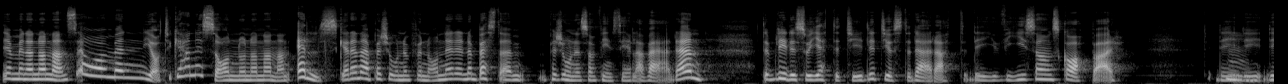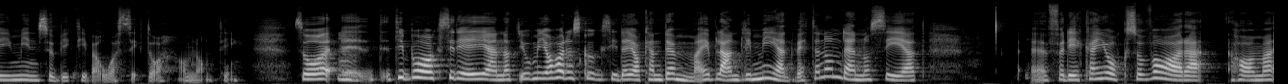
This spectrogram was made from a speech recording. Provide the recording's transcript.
jag menar någon annan säger, ja men jag tycker han är sån och någon annan älskar den här personen för någon är det den bästa personen som finns i hela världen. Då blir det så jättetydligt just det där att det är ju vi som skapar. Det är, det, det är ju min subjektiva åsikt då om någonting. Så eh, t- tillbaks till det igen att jo men jag har en skuggsida jag kan döma ibland, bli medveten om den och se att eh, för det kan ju också vara har man,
